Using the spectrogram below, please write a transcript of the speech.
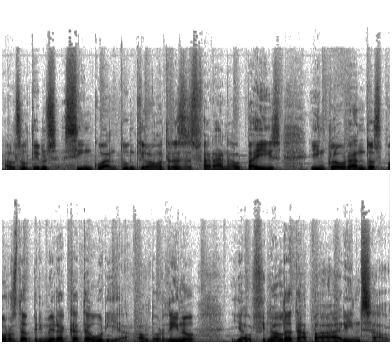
Els últims 51 km es faran al país i inclouran dos ports de primera categoria, el d'Ordino i el final d'etapa a Arinsal.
